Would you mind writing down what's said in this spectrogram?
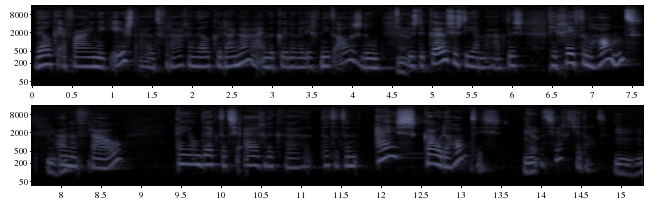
welke ervaring ik eerst uitvraag en welke daarna. En we kunnen wellicht niet alles doen. Dus de keuzes die je maakt. Dus je geeft een hand mhm. aan een vrouw en je ontdekt dat ze eigenlijk uh, dat het een ijskoude hand is. Ja. Wat zegt je dat? Mhm.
